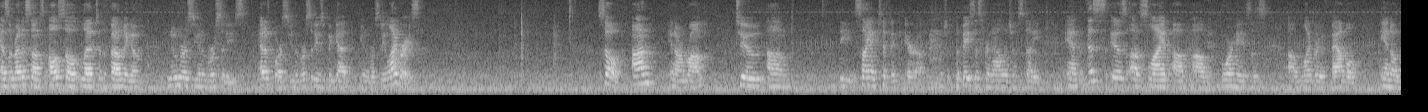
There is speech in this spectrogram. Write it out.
as the Renaissance also led to the founding of numerous universities. And of course, universities beget university libraries. So, on in our romp to um, the scientific era, which is the basis for knowledge and study. And this is a slide of um, Borges's um, Library of Babel in a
